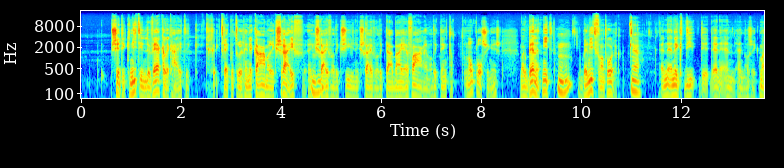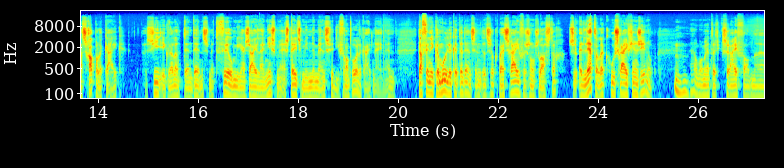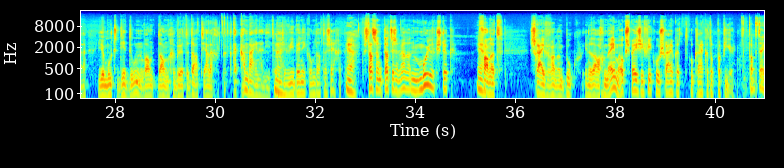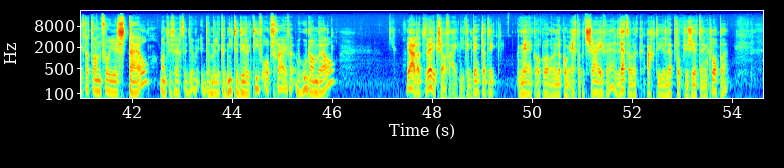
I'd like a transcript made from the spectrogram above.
zit ik niet in de werkelijkheid. Ik, ik, ik trek me terug in de kamer, ik schrijf. En ik Mhm. schrijf wat ik zie en ik schrijf wat ik daarbij ervaar. En wat ik denk dat een oplossing is. Maar ik ben het niet. Mhm. Ik ben niet verantwoordelijk. ja. En, en, ik die, die- en, en, en als ik maatschappelijk kijk, zie ik wel een tendens met veel meer zijlijnisme en steeds minder mensen die verantwoordelijkheid nemen. En dat vind ik een moeilijke tendens. En dat is ook bij het schrijven soms lastig. Letterlijk, hoe schrijf je een zin op? Mhm. Op het moment dat ik schrijf van eh, je moet dit doen, want dan gebeurt er dat. Ja, dat, kan bijna niet. Weet Nee. je. Wie ben ik om dat te zeggen? ja. Dus dat is, een, dat is wel een moeilijk stuk Ja. van het schrijven van een boek in het algemeen, maar ook specifiek hoe, schrijf ik het, hoe krijg ik het op papier. Wat betekent dat dan voor je stijl? Want je zegt, dan wil ik het niet te directief opschrijven. Hoe dan wel? Ja, dat weet ik zelf eigenlijk niet. Ik denk dat ik merk ook wel, en dan kom ik echt op het schrijven, hè, letterlijk achter je laptopje zitten en kloppen.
